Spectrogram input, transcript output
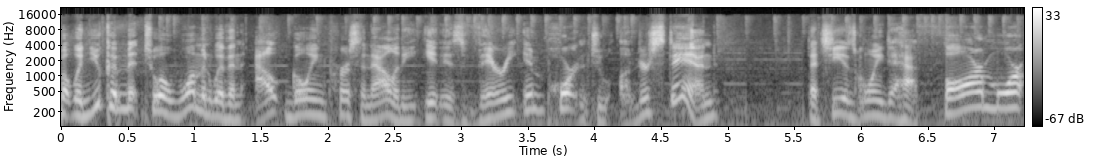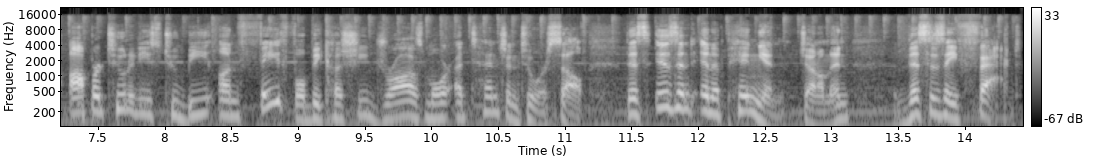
But when you commit to a woman with an outgoing personality, it is very important to understand that she is going to have far more opportunities to be unfaithful because she draws more attention to herself. This isn't an opinion, gentlemen. This is a fact.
